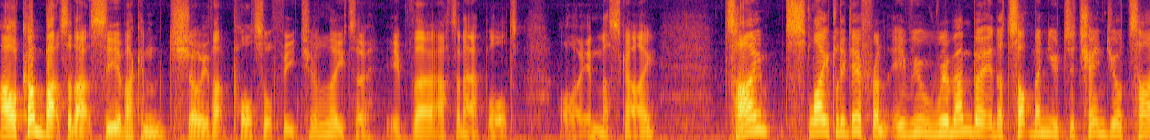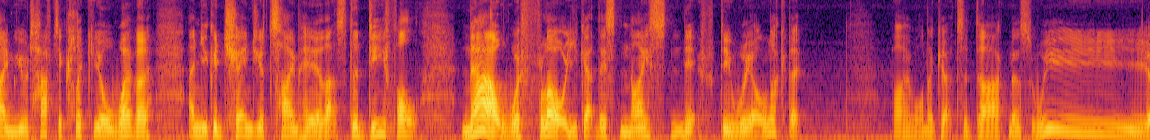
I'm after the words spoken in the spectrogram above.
I'll come back to that, see if I can show you that portal feature later, if they're at an airport or in the sky. Time, slightly different. If you remember in the top menu to change your time, you would have to click your weather and you can change your time here. That's the default. Now, with Flow, you get this nice nifty wheel. Look at it. But I want to get to darkness. Whee!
